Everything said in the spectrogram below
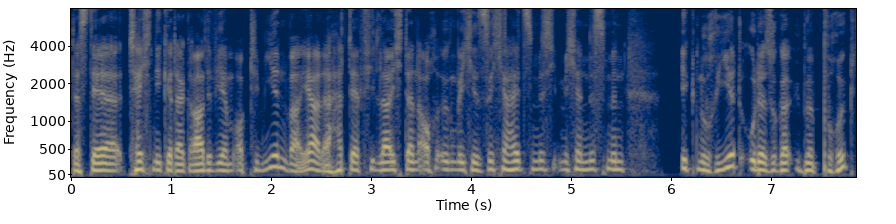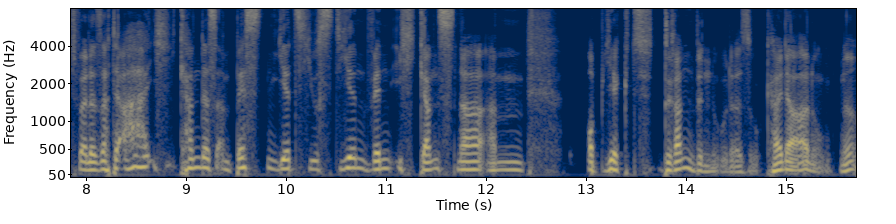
dass der Techniker da gerade wie am Optimieren war, ja, da hat der vielleicht dann auch irgendwelche Sicherheitsmechanismen ignoriert oder sogar überbrückt, weil er sagte, ah, ich kann das am besten jetzt justieren, wenn ich ganz nah am Objekt dran bin oder so. Keine Ahnung, ne?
